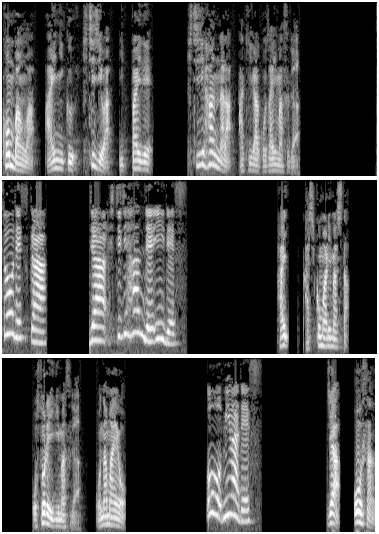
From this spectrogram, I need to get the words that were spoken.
今晩はあいにく7時はいっぱいで、7時半なら空きがございますが、そうですか。じゃあ7時半でいいです。はい、かしこまりました。恐れ入りますが、お名前を。王美和です。じゃあ、王さん、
